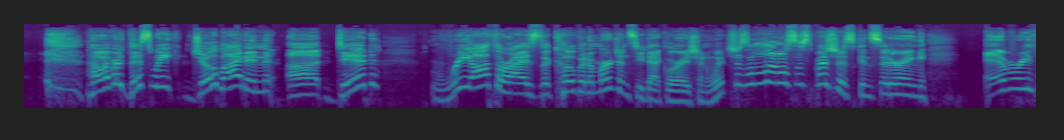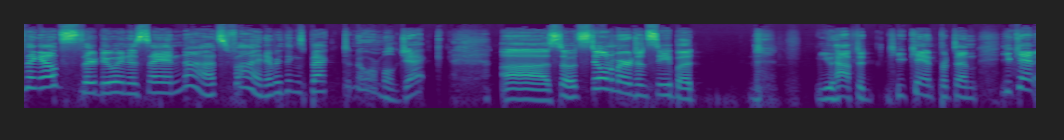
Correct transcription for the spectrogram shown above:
However, this week, Joe Biden uh, did reauthorize the COVID emergency declaration, which is a little suspicious considering everything else they're doing is saying, nah, it's fine. Everything's back to normal, Jack. Uh, so it's still an emergency, but you have to, you can't pretend, you can't,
